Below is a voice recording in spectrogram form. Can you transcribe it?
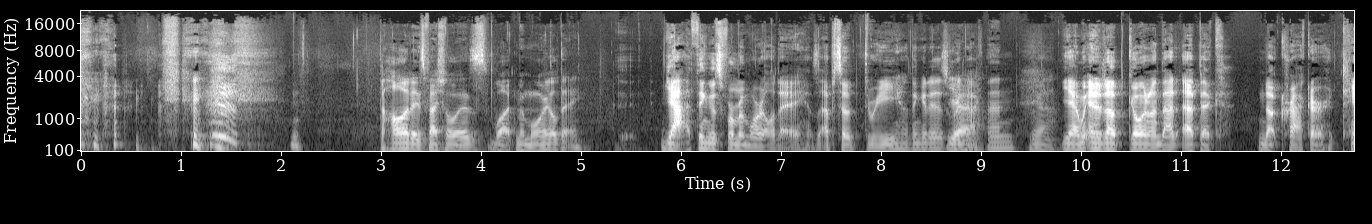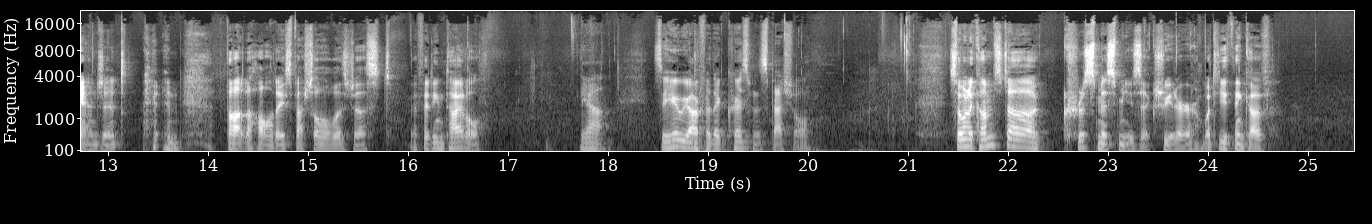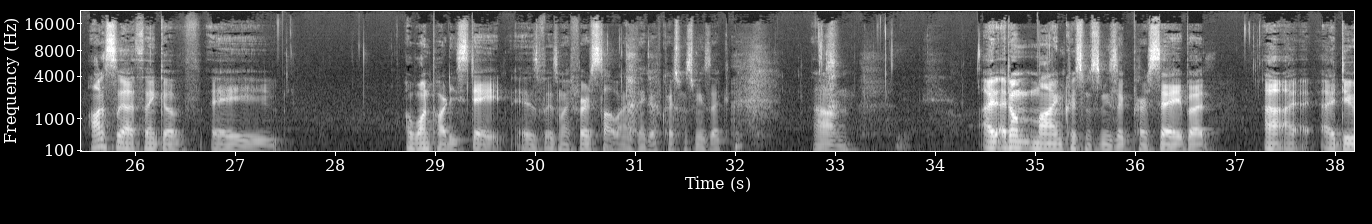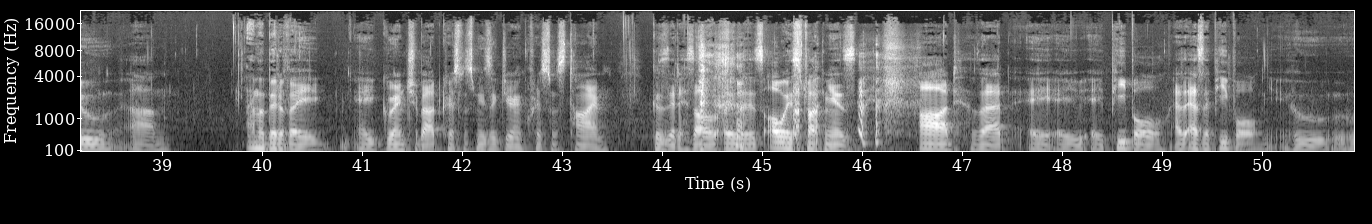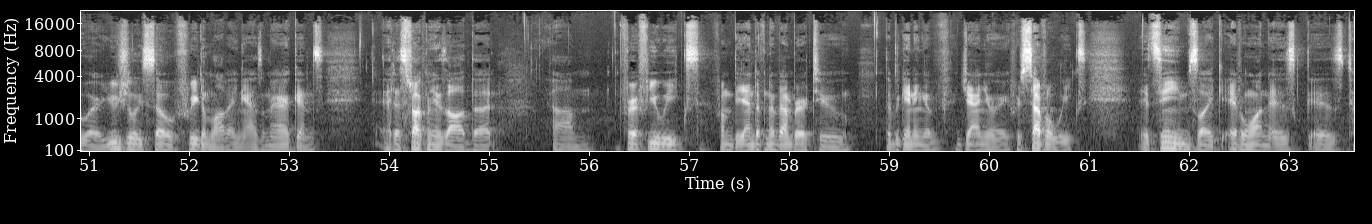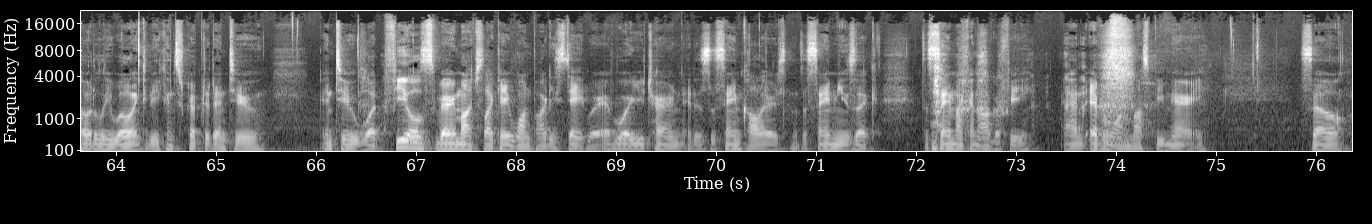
the holiday special is what Memorial Day. Yeah, I think it was for Memorial Day. It was episode three, I think it is, way Yeah. back then. Yeah. Yeah, we ended up going on that epic nutcracker tangent and thought the holiday special was just a fitting title. Yeah. So here we are for the Christmas special. So when it comes to Christmas music, Streeter, what do you think of? Honestly, I think of a a one party state is is my first thought when I think of Christmas music. Um, I, I don't mind Christmas music per se, but uh, I I do. Um, I'm a bit of a a Grinch about Christmas music during Christmas time because it has all it has always struck me as odd that a, a, a people as, as a people who who are usually so freedom loving as Americans, it has struck me as odd that um, for a few weeks from the end of November to the beginning of January for several weeks, it seems like everyone is is totally willing to be conscripted into into what feels very much like a one party state where everywhere you turn it is the same colors, the same music, the same iconography, and everyone must be merry. So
